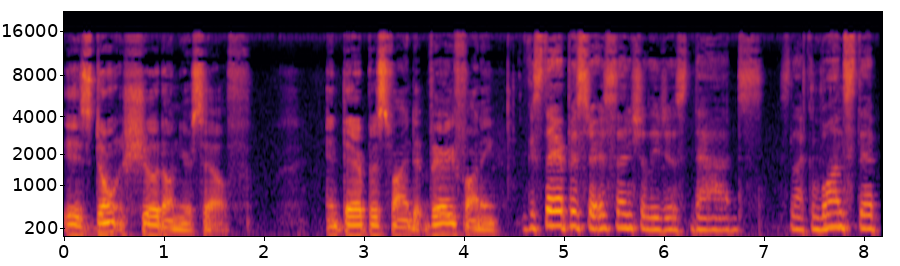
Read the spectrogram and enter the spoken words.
is don't should on yourself. And therapists find it very funny. Because therapists are essentially just dads. It's like one step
